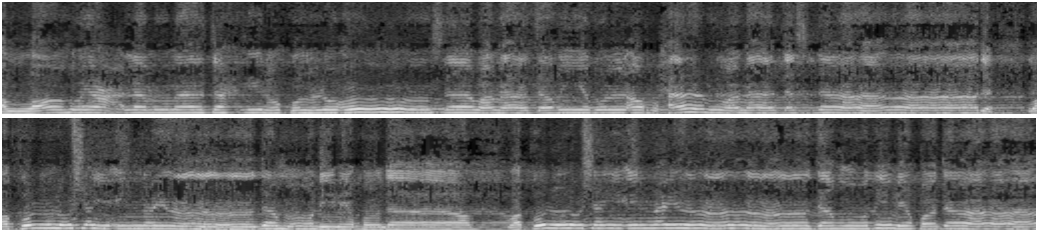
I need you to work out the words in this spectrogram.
الله يعلم ما تحمل كل أنثى وما تغيض الأرحام وما تزداد. وكل شيء عنده بمقدار. وكل شيء عنده بمقدار.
